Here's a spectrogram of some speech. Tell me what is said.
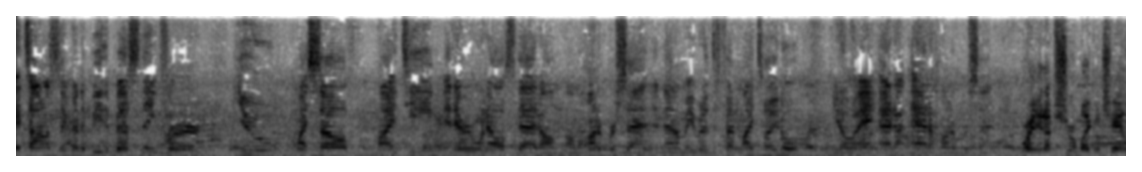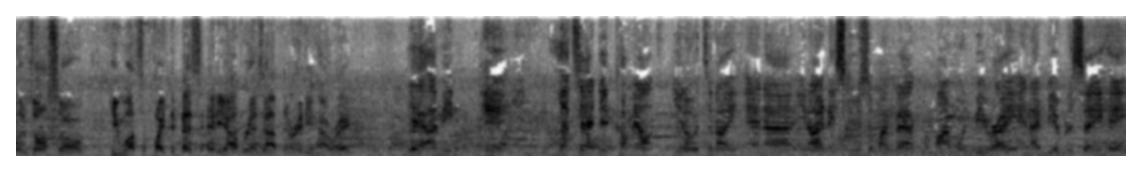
it's honestly going to be the best thing for you, myself, my team, and everyone else that um, I'm 100% and that I'm able to defend my title, you know, at, at, at 100%. Right, and I'm sure Michael Chandler is also, he wants to fight the best Eddie Alvarez out there anyhow, right? Yeah, I mean, it, let's say I did come out, you know, tonight, and uh, you know, I had an excuse on my back. My mind wouldn't be right, and I'd be able to say, hey,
